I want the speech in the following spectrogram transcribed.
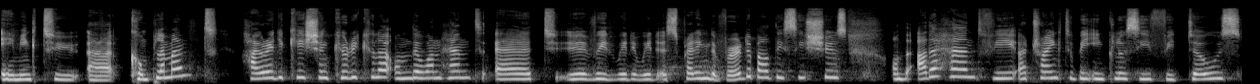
aiming to uh, complement higher education curricula on the one hand, uh, to, uh, with, with, with uh, spreading the word about these issues. On the other hand, we are trying to be inclusive with those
